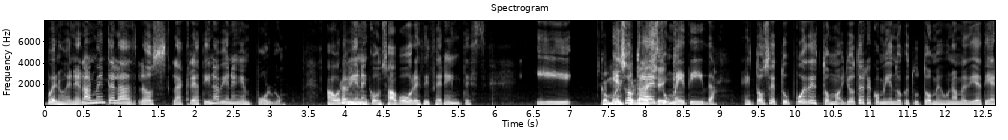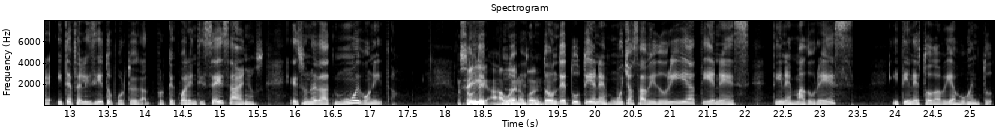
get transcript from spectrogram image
Bueno, generalmente las, los, las creatinas vienen en polvo. Ahora vienen con sabores diferentes y Como eso trae su medida. Entonces tú puedes tomar, yo te recomiendo que tú tomes una medida diaria y te felicito por tu edad, porque 46 años es una edad muy bonita. Sí, ah, bueno, pues. Donde tú tienes mucha sabiduría, tienes, tienes madurez y tienes todavía juventud.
